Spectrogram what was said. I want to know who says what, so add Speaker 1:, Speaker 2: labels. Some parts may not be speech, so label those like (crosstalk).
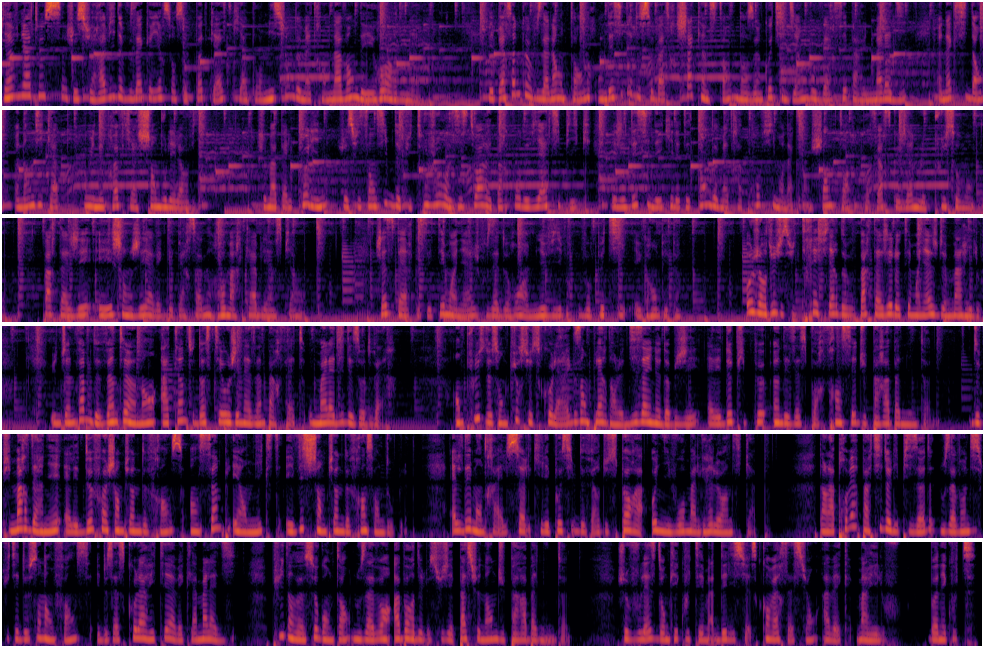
Speaker 1: Bienvenue à tous, je suis ravie de vous accueillir sur ce podcast qui a pour mission de mettre en avant des héros ordinaires. Les personnes que vous allez entendre ont décidé de se battre chaque instant dans un quotidien bouleversé par une maladie, un accident, un handicap ou une épreuve qui a chamboulé leur vie. Je m'appelle Pauline, je suis sensible depuis toujours aux histoires et parcours de vie atypiques et j'ai décidé qu'il était temps de mettre à profit mon accent chantant pour faire ce que j'aime le plus au monde. Partager et échanger avec des personnes remarquables et inspirantes. J'espère que ces témoignages vous aideront à mieux vivre vos petits et grands pépins. Aujourd'hui, je suis très fière de vous partager le témoignage de Marie-Lou, une jeune femme de 21 ans atteinte d'ostéogénèse imparfaite ou maladie des os de verre. En plus de son cursus scolaire exemplaire dans le design d'objets, elle est depuis peu un des espoirs français du para-badminton. Depuis mars dernier, elle est deux fois championne de France en simple et en mixte et vice-championne de France en double. Elle démontre à elle seule qu'il est possible de faire du sport à haut niveau malgré le handicap. Dans la première partie de l'épisode, nous avons discuté de son enfance et de sa scolarité avec la maladie. Puis, dans un second temps, nous avons abordé le sujet passionnant du para-badminton. Je vous laisse donc écouter ma délicieuse conversation avec Marie-Lou. Bonne écoute.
